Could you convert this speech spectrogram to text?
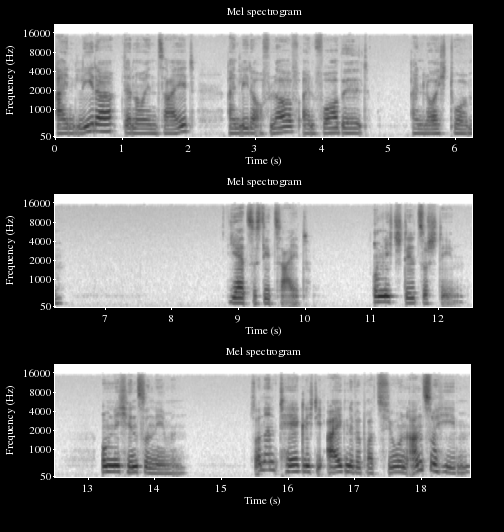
ein Leader der neuen Zeit, ein Leader of Love, ein Vorbild, ein Leuchtturm. Jetzt ist die Zeit, um nicht stillzustehen, um nicht hinzunehmen, sondern täglich die eigene Vibration anzuheben.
